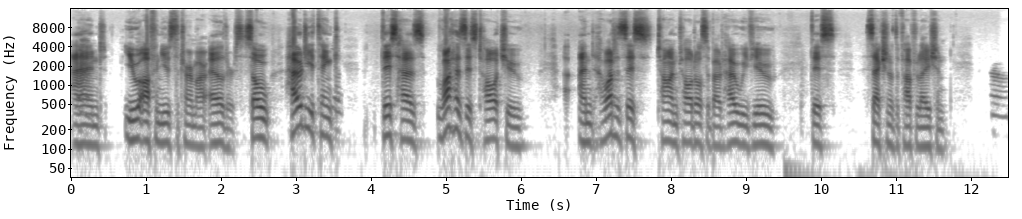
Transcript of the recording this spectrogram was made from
and you often use the term our elders. So how do you think this has? What has this taught you, and what has this time taught us about how we view this section of the population? Uh,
